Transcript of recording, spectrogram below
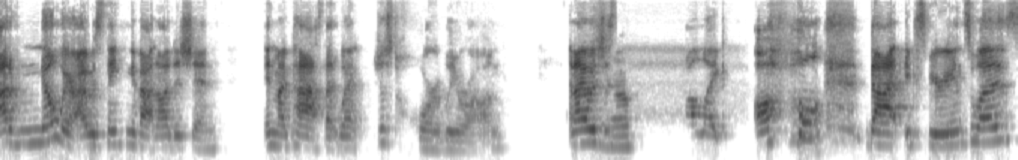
out of nowhere, I was thinking about an audition in my past that went just horribly wrong. And I was just how like awful that experience was.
